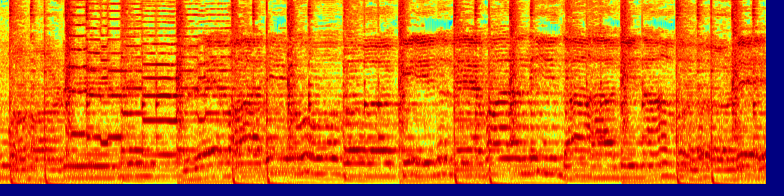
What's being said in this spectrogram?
મળી નહીં વેવારીઓ વકીલ લેવા લીધા વિના વળે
